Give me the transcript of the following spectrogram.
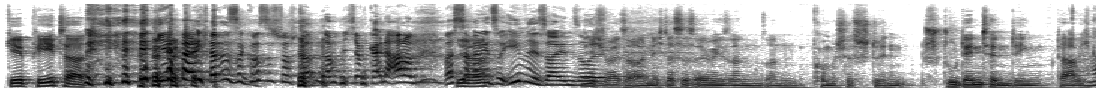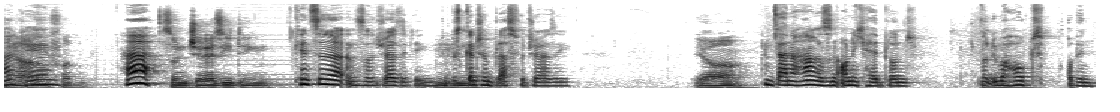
Gepetert. ja, ich habe das akustisch verstanden, aber ich habe keine Ahnung, was Ja. daran jetzt so evil sein soll. Ich weiß auch nicht, das ist irgendwie so ein, so ein komisches Studen Studentending. Da habe ich keine Okay. Ahnung von. Ha, So ein Jersey-Ding. kennst du ne, so ein Jersey-Ding? Mhm. Du bist ganz schön blass für Jersey. Ja, Und deine Haare sind auch nicht hellblond. Und überhaupt, Robin.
